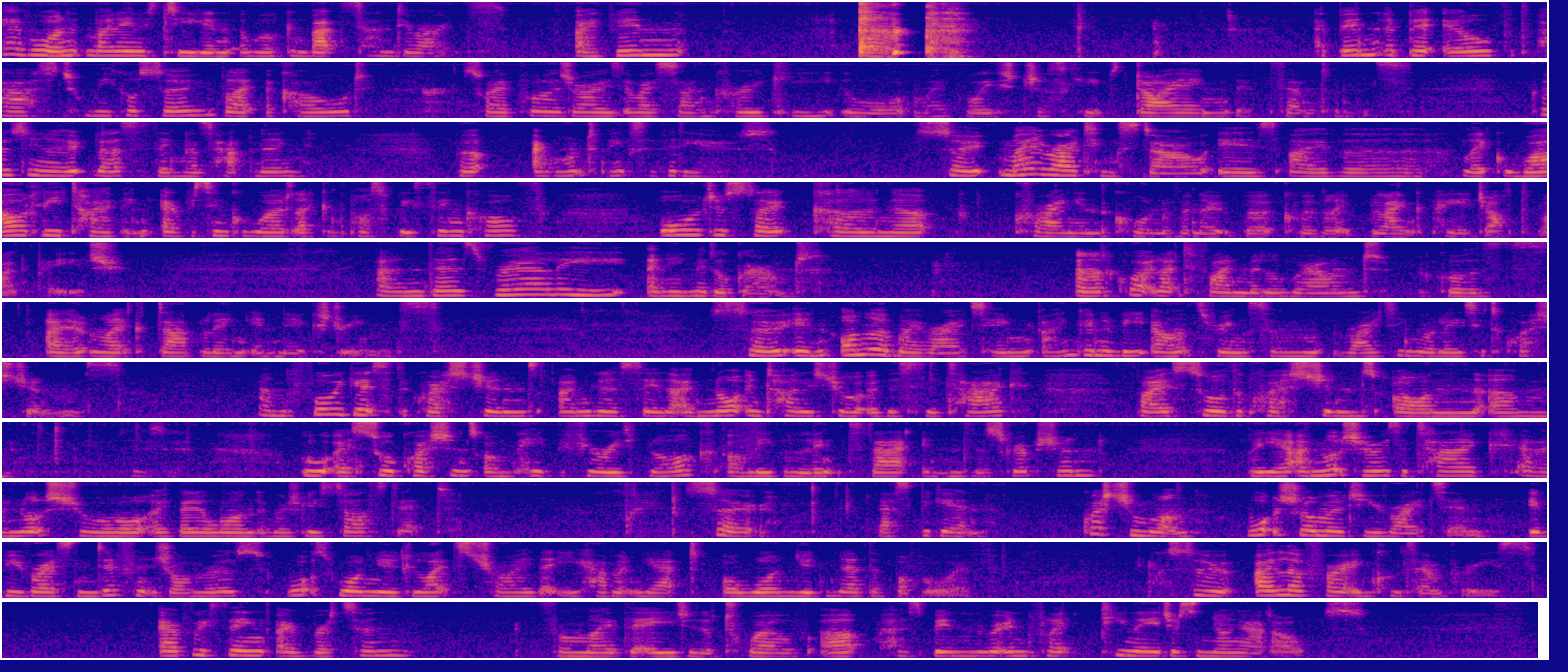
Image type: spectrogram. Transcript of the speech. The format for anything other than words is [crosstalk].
Hey everyone, my name is Tegan and welcome back to Sandy Writes. I've been [coughs] I've been a bit ill for the past week or so, like a cold, so I apologise if I sound croaky or my voice just keeps dying mid-sentence. Because, you know, that's the thing that's happening. But I want to make some videos. So my writing style is either like wildly typing every single word I can possibly think of or just like curling up crying in the corner of a notebook with like blank page after blank page. And there's rarely any middle ground. And I'd quite like to find middle ground because I don't like dabbling in the extremes. So in honour of my writing, I'm going to be answering some writing related questions. And before we get to the questions, I'm going to say that I'm not entirely sure if this is a tag, but I saw the questions on um, Oh, I saw questions on Paper Fury's blog. I'll leave a link to that in the description. But yeah, I'm not sure it's a tag and I'm not sure if anyone originally started it. So, let's begin. Question 1. What genre do you write in? If you write in different genres, what's one you'd like to try that you haven't yet or one you'd never bother with? So, I love writing contemporaries. Everything I've written from like the ages of 12 up has been written for like teenagers and young adults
